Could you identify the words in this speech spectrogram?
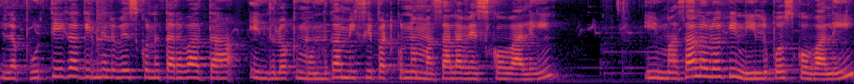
ఇలా పూర్తిగా గింజలు వేసుకున్న తర్వాత ఇందులోకి ముందుగా మిక్సీ పట్టుకున్న మసాలా వేసుకోవాలి. ఈ మసాలాలోకి నీళ్ళు పోసుకోవాలి.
